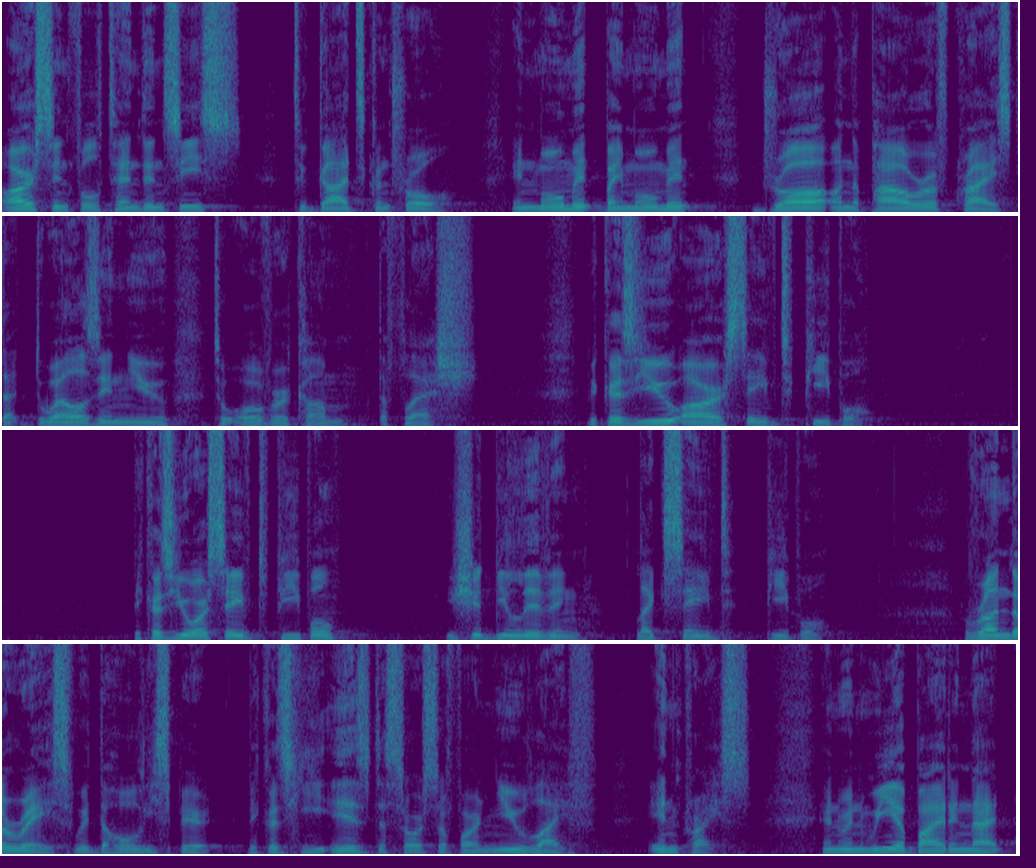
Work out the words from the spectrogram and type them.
our sinful tendencies to God's control. And moment by moment, draw on the power of Christ that dwells in you to overcome the flesh. Because you are saved people. Because you are saved people, you should be living like saved people. Run the race with the Holy Spirit because He is the source of our new life in Christ. And when we abide in that,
